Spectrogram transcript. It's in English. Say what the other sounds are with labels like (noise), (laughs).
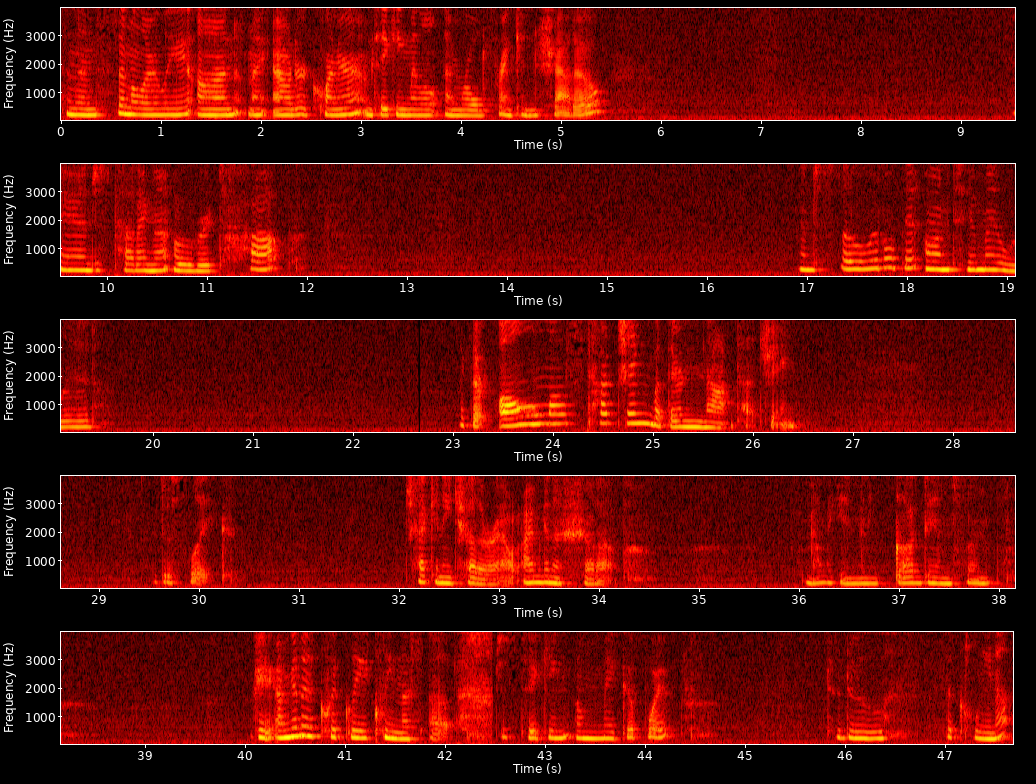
And then similarly on my outer corner, I'm taking my little Emerald Franken shadow and just patting that over top. And just a little bit onto my lid. Like they're almost touching, but they're not touching. They're just like checking each other out. I'm gonna shut up. So I'm not making any goddamn sense. Okay, I'm gonna quickly clean this up. Just taking a makeup wipe to do the cleanup.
